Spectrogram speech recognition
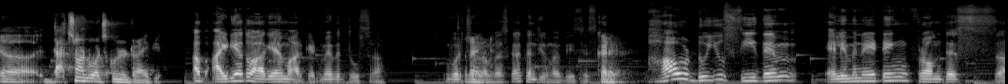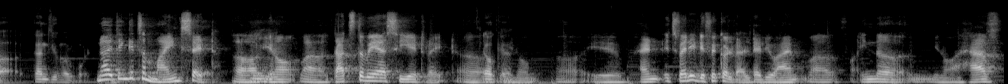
uh, that's not what's going to drive you. अब आइडिया तो आ गया है मार्केट में विद दूसरा वर्चुअल Right. नंबर्स का कंज्यूमर बेसिस Correct. हाउ डू यू सी देम eliminating from this uh, consumer world No, I think it's a mindset. Uh, You know, uh, that's the way I see it, right? Uh, Okay. You know, uh, and it's very difficult. I'll tell you. I'm uh, in the. You know, I have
